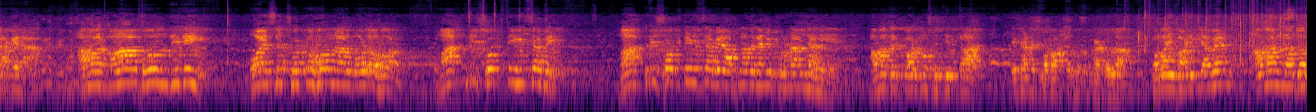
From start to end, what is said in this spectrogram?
জাগে না। আমার মা বোন দিদি বয়সে ছোট হন আর বড় হন। মাতৃশক্তি হিসাবে মাতৃশক্তি হিসাবে আপনাদের আমি প্রণাম জানিয়ে আমাদের কর্মসূচির কাজ এখানে সমাপ্ত ঘোষণা করলাম। সবাই বাড়ি যাবেন আমার নজর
